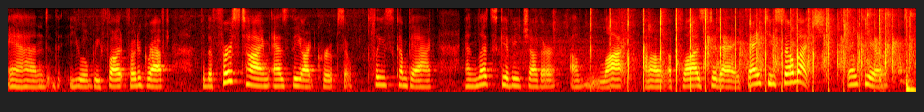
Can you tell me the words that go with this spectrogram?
and you will be pho- photographed for the first time as the art group. So please come back and let's give each other a lot of applause today. Thank you so much. Thank you.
